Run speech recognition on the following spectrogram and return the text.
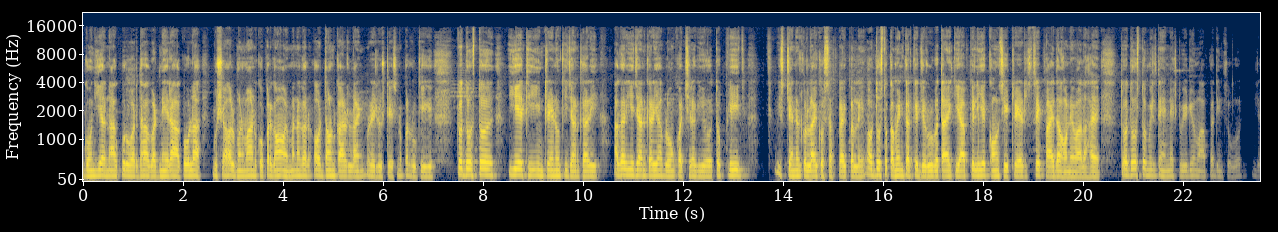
गोंदिया, नागपुर, वर्धा, वडनेरा, अकोला, भुसावल मनमाड़ कोपरगांव अहमदनगर और दौनकार लाइन रेलवे स्टेशन पर रुकेगी तो दोस्तों, ये थी इन ट्रेनों की जानकारी। अगर ये जानकारी आप लोगों को अच्छी लगी हो तो प्लीज़ इस चैनल को लाइक और सब्सक्राइब कर लें और दोस्तों कमेंट करके ज़रूर बताएँ कि आपके लिए कौन सी ट्रेड से फ़ायदा होने वाला है। तो दोस्तों, मिलते हैं नेक्स्ट वीडियो में। आपका दिन शुभ हो। जय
